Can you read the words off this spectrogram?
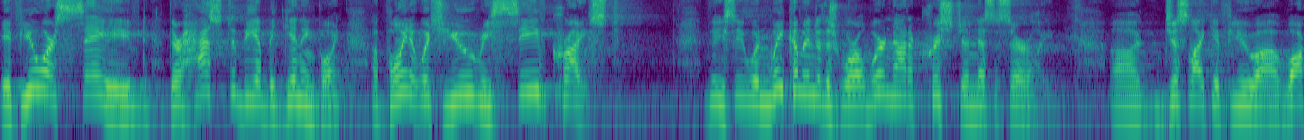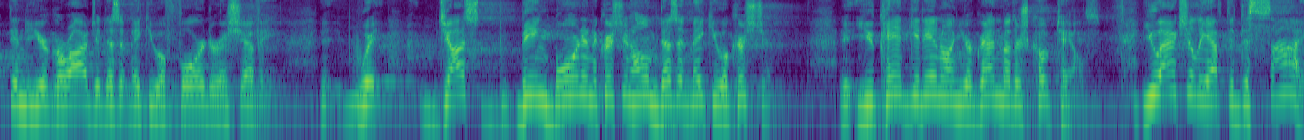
If you are saved, there has to be a beginning point, a point at which you receive Christ. You see, when we come into this world, we're not a Christian necessarily. Uh, just like if you uh, walked into your garage, it doesn't make you a Ford or a Chevy. We, just being born in a Christian home doesn't make you a Christian. You can't get in on your grandmother's coattails. You actually have to decide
